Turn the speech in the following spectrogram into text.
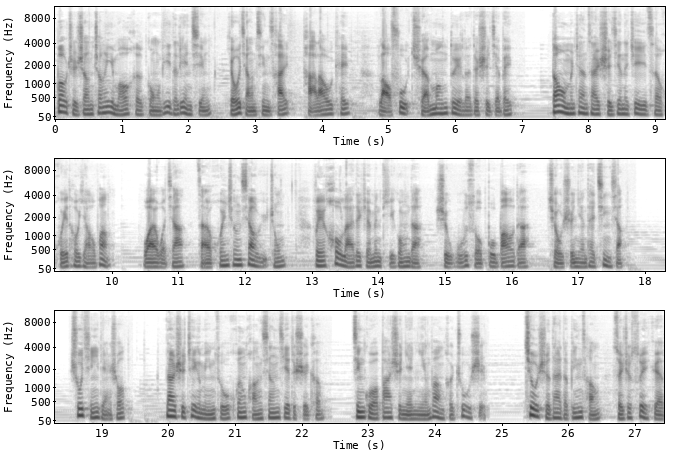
报纸上张艺谋和巩俐的恋情，有奖竞猜，卡拉 OK，老傅全蒙对了的世界杯。当我们站在时间的这一侧回头遥望，我爱我家在欢声笑语中，为后来的人们提供的是无所不包的九十年代镜像。抒情一点说，那是这个民族昏黄相接的时刻。经过八十年凝望和注视，旧时代的冰层随着岁月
